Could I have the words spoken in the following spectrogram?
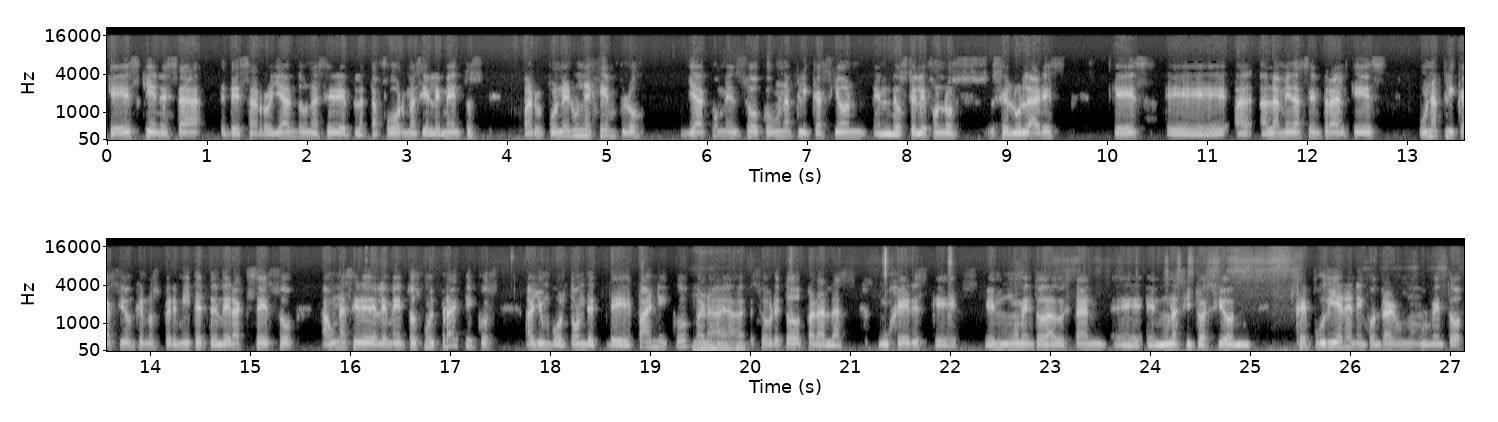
que es quien está desarrollando una serie de plataformas y elementos. Para poner un ejemplo, ya comenzó con una aplicación en los teléfonos celulares que es eh, Alameda Central, que es una aplicación que nos permite tener acceso a una serie de elementos muy prácticos. Hay un botón de, de pánico para, uh -huh. sobre todo para las mujeres que en un momento dado están eh, en una situación, se pudieran encontrar en un momento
